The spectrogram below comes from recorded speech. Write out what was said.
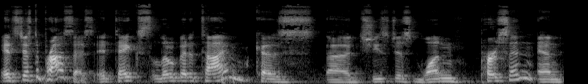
it's just a process. It takes a little bit of time because uh, she's just one person, and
